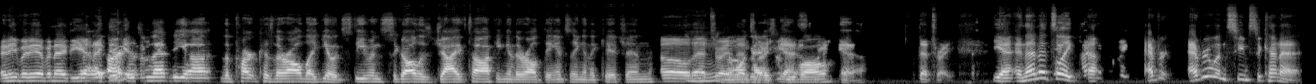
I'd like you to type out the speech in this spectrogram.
anybody have an idea? I Are- think it, isn't that the uh, the part because they're all like, yo, Steven Seagal is jive talking and they're all dancing in the kitchen. oh, that's Mhm. right. And one That's guy's right. Yes, cue right, yeah, that's right. Yeah, and then it's like uh, every, everyone seems to kind of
